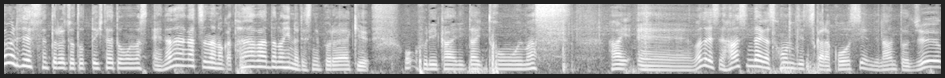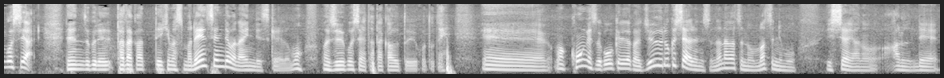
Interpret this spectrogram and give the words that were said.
ハムリです。セントラジオ取っていきたいと思います。えー、7月7日、七夕の日のですね、プロ野球を振り返りたいと思います。はい、えー、まずですね、阪神大学本日から甲子園でなんと15試合連続で戦っていきます。まあ、連戦ではないんですけれども、まあ、15試合戦うということで、えー、まあ、今月合計でだから16試合あるんですよ。7月の末にも1試合あのあるんで、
